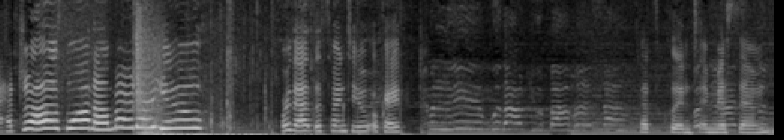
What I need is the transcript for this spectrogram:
I just wanna murder you. Or that, that's fine too. Okay. That's Clint. I miss him.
